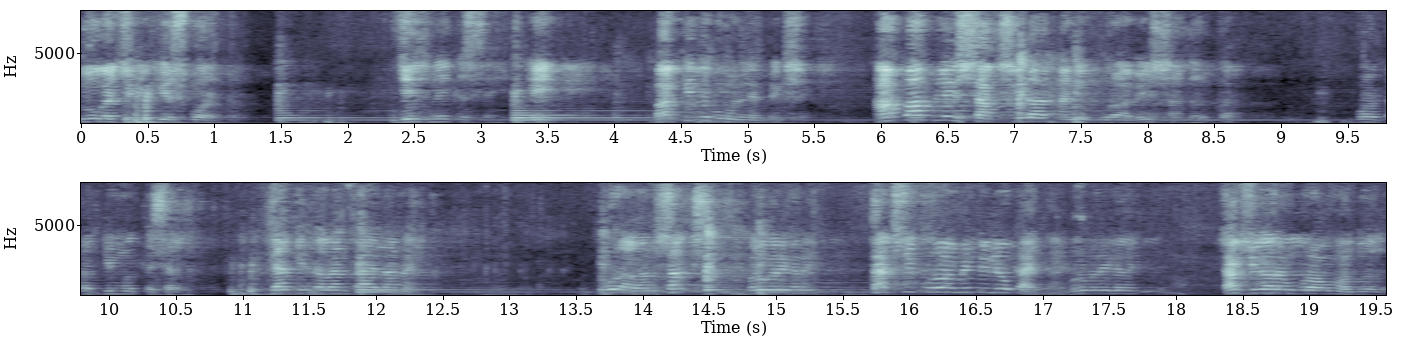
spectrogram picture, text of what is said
दोघाची बी केस कोर्ट जेज नाही कसं आहे हे बाकीचं बोलण्यापेक्षा आपापले साक्षीदार आणि पुरावे सादर करा. कोर्टात किंमत कशाला? जाती त्याला टाळला नाही. पुरावा साक्षी. बरोबर आहे का नाही? साक्षी पुरावा मिटली काय? बरोबर आहे का नाही? साक्षीदार पुरावा महत्त्वाचा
